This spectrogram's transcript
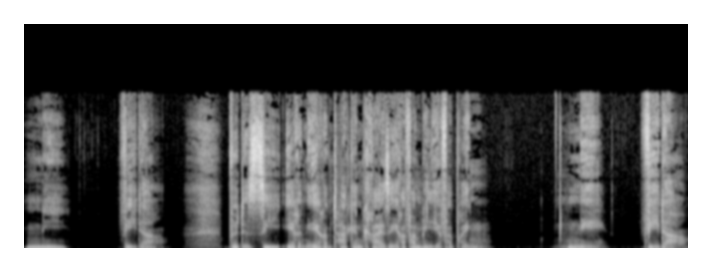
Nie wieder würde sie ihren Ehrentag im Kreise ihrer Familie verbringen. Nie wieder.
